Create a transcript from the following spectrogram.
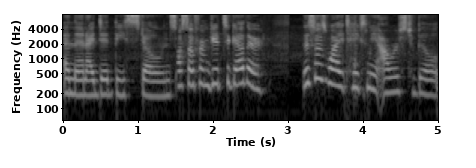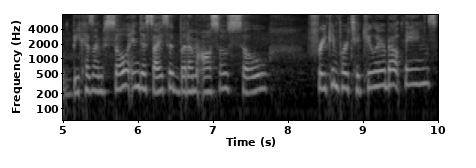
And then I did these stones also from Get Together. This is why it takes me hours to build because I'm so indecisive, but I'm also so freaking particular about things.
